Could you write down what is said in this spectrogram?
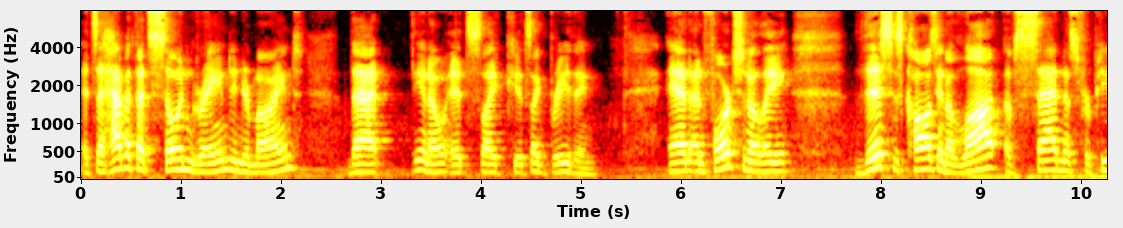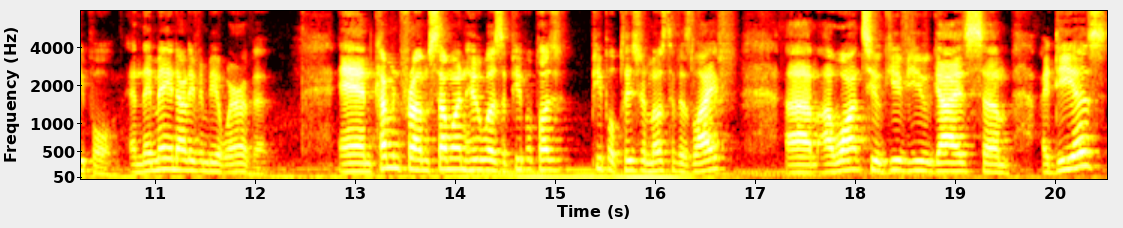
it's a habit that's so ingrained in your mind that you know it's like it's like breathing. And unfortunately, this is causing a lot of sadness for people, and they may not even be aware of it. And coming from someone who was a people people pleaser most of his life, um, I want to give you guys some ideas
